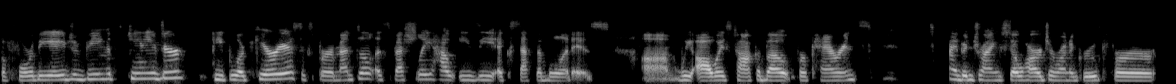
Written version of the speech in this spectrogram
before the age of being a teenager, people are curious, experimental, especially how easy accessible it is. Um, we always talk about for parents. I've been trying so hard to run a group for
